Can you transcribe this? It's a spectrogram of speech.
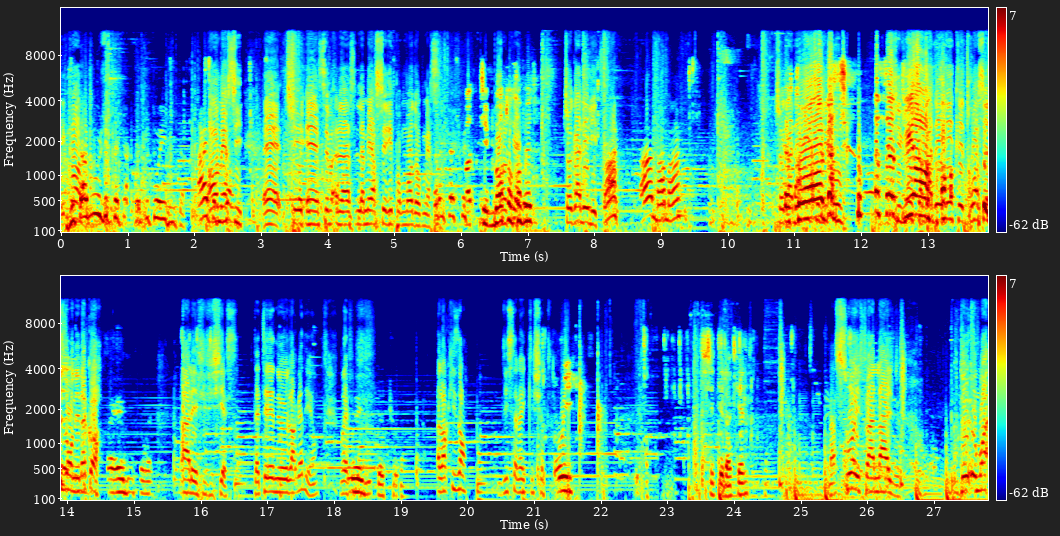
Et Je quoi t'avoue, je préfère plutôt Elite. Arrête Oh merci Eh, tu- eh, c'est la, la meilleure série pour moi donc merci. faire- t'es en Ok. compète. Tu regardes Elite. Ah, ah, maman. Tu regardes Elite, du coup. casse-toi, ça Tu pue veux regarder. Elite les 3 saisons, on est d'accord Ouais, Elite, ouais. Allez Fifi, yes. T'as intérêt de la regarder hein. Bref. Alors qu'ils Dis ça avec les shots. Oui. C'était laquelle? Bah soit il fait un live de au moins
